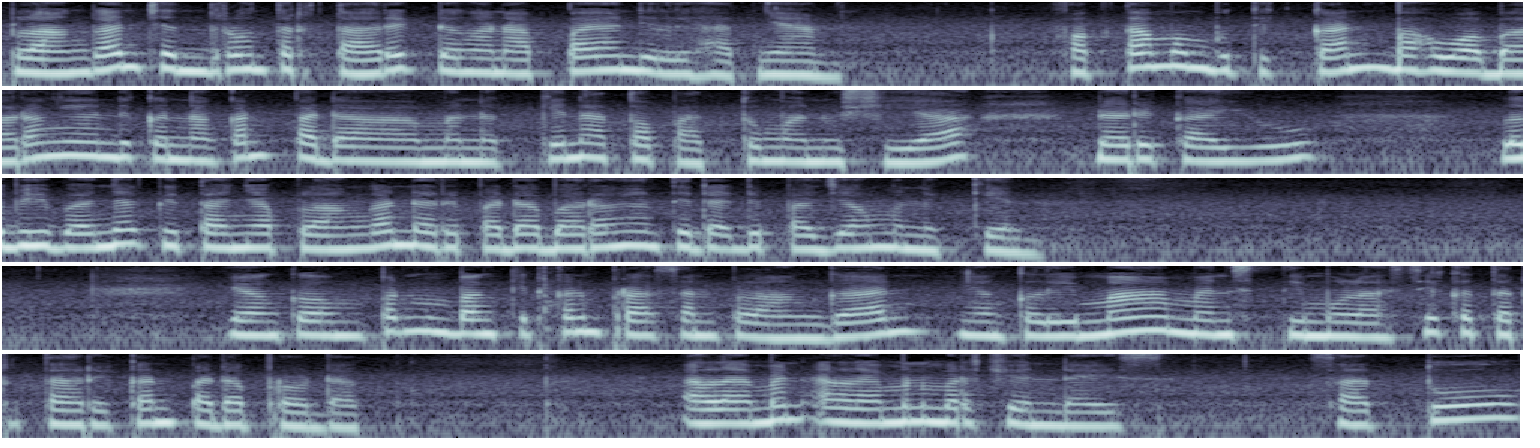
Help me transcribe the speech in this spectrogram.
pelanggan cenderung tertarik dengan apa yang dilihatnya. Fakta membuktikan bahwa barang yang dikenakan pada manekin atau patung manusia dari kayu lebih banyak ditanya pelanggan daripada barang yang tidak dipajang manekin. Yang keempat, membangkitkan perasaan pelanggan. Yang kelima, menstimulasi ketertarikan pada produk. Elemen-elemen merchandise. Satu,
